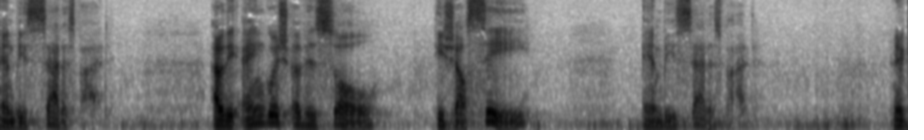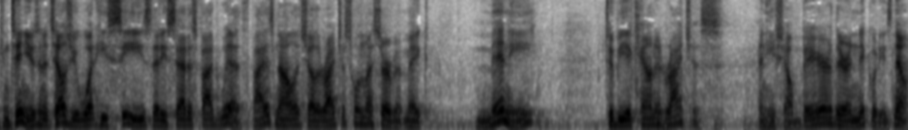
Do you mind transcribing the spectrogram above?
and be satisfied. Out of the anguish of his soul, he shall see and be satisfied. And it continues and it tells you what he sees that he's satisfied with. By his knowledge shall the righteous one, my servant, make many to be accounted righteous, and he shall bear their iniquities. Now,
